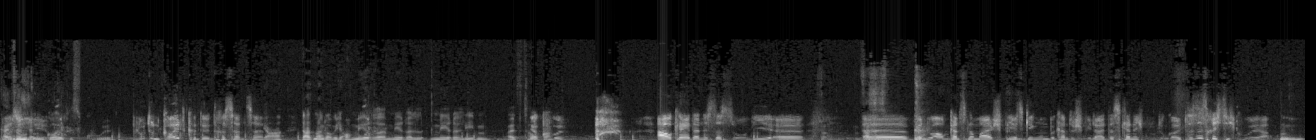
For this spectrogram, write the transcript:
Kein Was Blut und Gold ist cool. Blut und Gold könnte interessant sein. Ja, da hat man, glaube ich, auch mehrere, mehrere, mehrere Leben als Ja, Taucher. cool. ah, okay, dann ist das so wie, äh, äh, wenn du auch ganz normal spielst gegen unbekannte Spieler. Das kenne ich Blut und Gold. Das ist richtig cool, ja. Hm.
